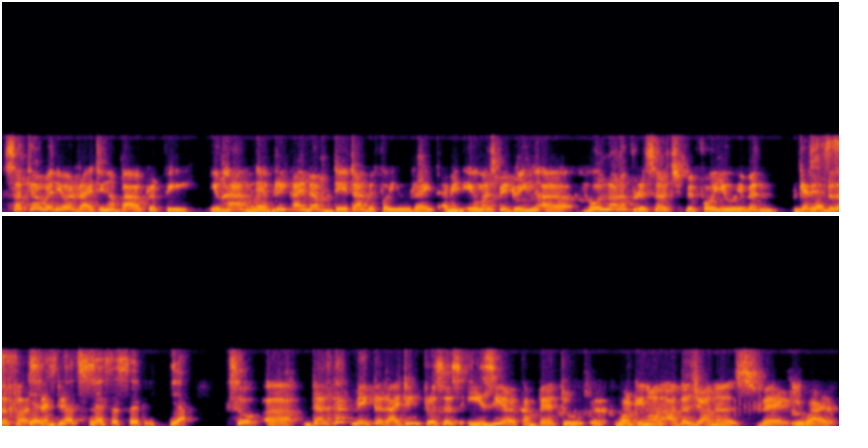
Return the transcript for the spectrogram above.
Satya, when you are writing a biography, you have mm. every kind of data before you, right? I mean, you must be doing a whole lot of research before you even get yes, into the first yes, sentence. That's necessary. Yeah. So, uh, does that make the writing process easier compared to uh, working on other genres where you are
